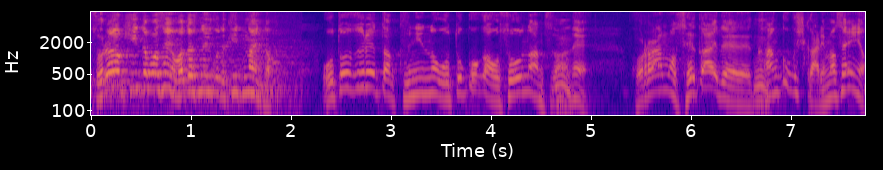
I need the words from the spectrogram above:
それは聞いてませんよ私の言うこと聞いてないんだ。もん訪れた国の男が襲うなんつうのはね、これはもう世界で韓国しかありませんよ、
